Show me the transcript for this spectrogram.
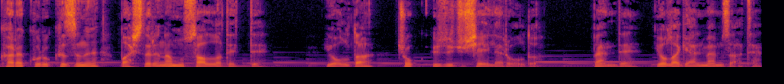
kara kuru kızını başlarına musallat etti. Yolda çok üzücü şeyler oldu. Ben de yola gelmem zaten.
